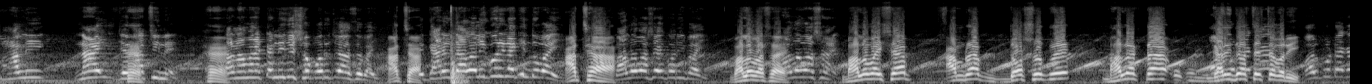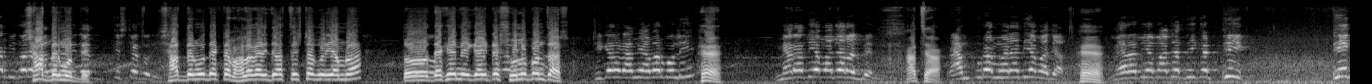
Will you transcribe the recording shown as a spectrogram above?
মালিক নাই যে হ্যাঁ। না চিনে হ্যাঁ। কারণ আমার একটা নিজস্ব পরিচয় আছে ভাই। আচ্ছা। গাড়ির দালালি করি না কিন্তু ভাই। আচ্ছা। ভালোবাসায় করি ভাই। ভালোবাসায়? ভালোবাসায়। ভালোবাসা আমরা দর্শকরে ভালো একটা গাড়ি দেওয়ার চেষ্টা করি। অল্প টাকার ভিতরে সাধ্যের মধ্যে। চেষ্টা করি। সাধ্যের মধ্যে একটা ভালো গাড়ি দেওয়ার চেষ্টা করি আমরা। তো দেখেন এই গাড়িটা ষোলো পঞ্চাশ। ঠিক আছে আমি আবার বলি। হ্যাঁ। মেরাদিয়া বাজার আসবেন। আচ্ছা। রামপুরা মেরাদিয়া বাজার। হ্যাঁ। মেরাদিয়া বাজার থেকে ঠিক ঠিক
